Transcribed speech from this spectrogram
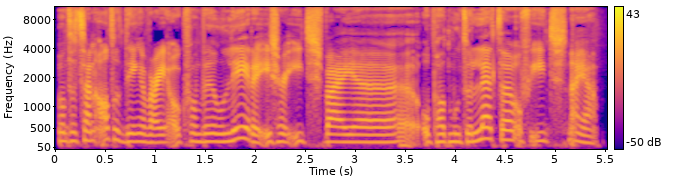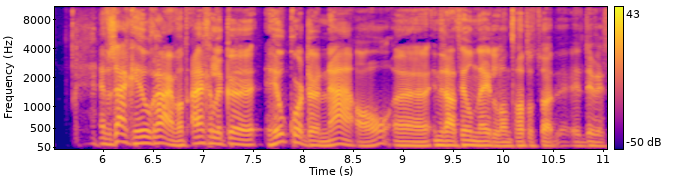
Want het zijn altijd dingen waar je ook van wil leren. Is er iets waar je op had moeten letten of iets? Nou ja, En dat is eigenlijk heel raar, want eigenlijk eh, heel kort daarna al, eh, inderdaad heel Nederland had het, eh, er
